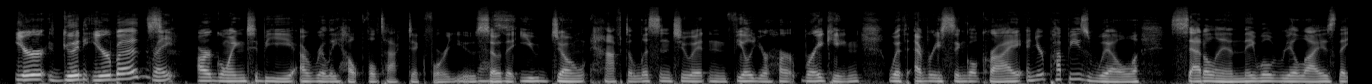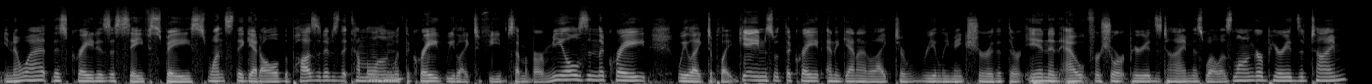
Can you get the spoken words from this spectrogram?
ear good earbuds Right. Are going to be a really helpful tactic for you so that you don't have to listen to it and feel your heart breaking with every single cry. And your puppies will settle in. They will realize that, you know what, this crate is a safe space. Once they get all the positives that come along mm-hmm. with the crate, we like to feed some of our meals in the crate. We like to play games with the crate. And again, I like to really make sure that they're in and out for short periods of time as well as longer periods of time.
